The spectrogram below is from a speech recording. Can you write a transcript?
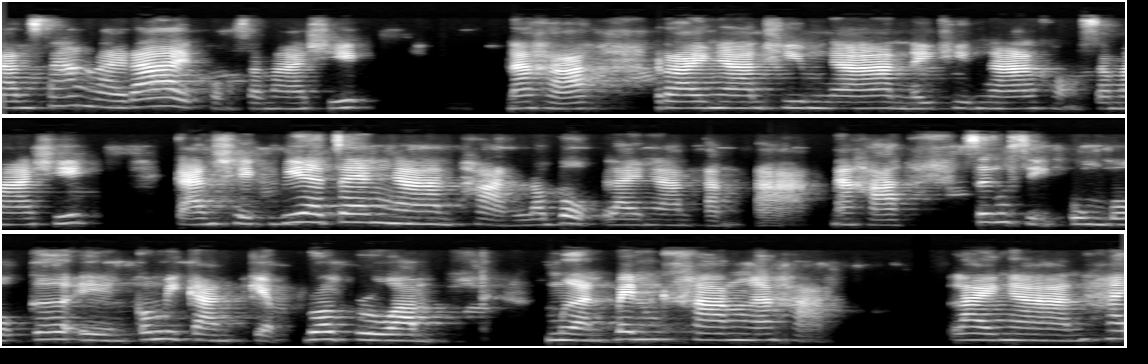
การสร้างรายได้ของสมาชิกนะคะ รายงานทีมงานในทีมงานของสมาชิก การเช็คเบี้ยแจ้งงานผ่านระบบรายงานต่างๆนะคะ ซึ่งสีกรุงโบรกเกอร์เองก็มีการเก็บรวบรวมเหมือนเป็นคลังอะค่ะ รายงานให้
